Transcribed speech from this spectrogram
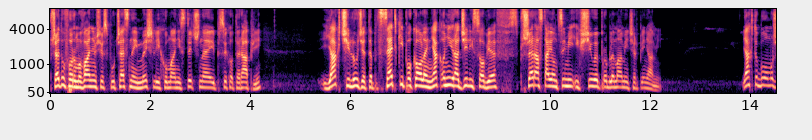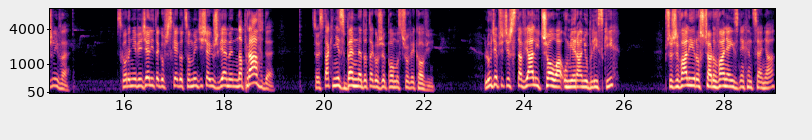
przed uformowaniem się współczesnej myśli humanistycznej, psychoterapii, jak ci ludzie, te setki pokoleń, jak oni radzili sobie z przerastającymi ich siły problemami i cierpieniami. Jak to było możliwe? Skoro nie wiedzieli tego wszystkiego, co my dzisiaj już wiemy, naprawdę, co jest tak niezbędne do tego, żeby pomóc człowiekowi. Ludzie przecież stawiali czoła umieraniu bliskich, przeżywali rozczarowania i zniechęcenia,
